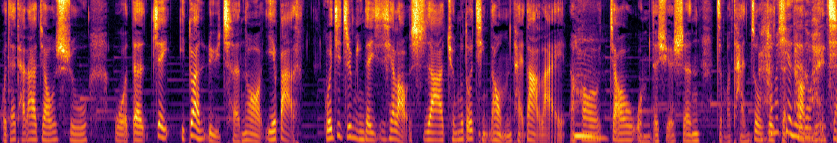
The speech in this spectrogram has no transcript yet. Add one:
我在台大教书，我的这一段旅程哦，也把。国际知名的这些老师啊，全部都请到我们台大来，然后教我们的学生怎么弹奏这整套乐器。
